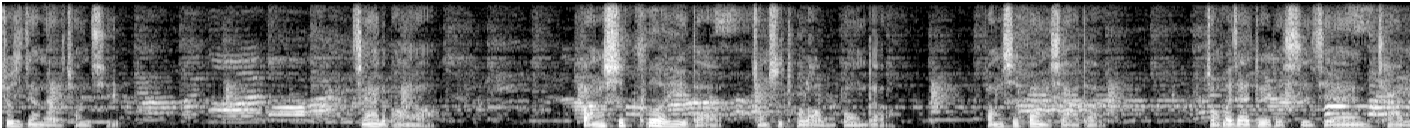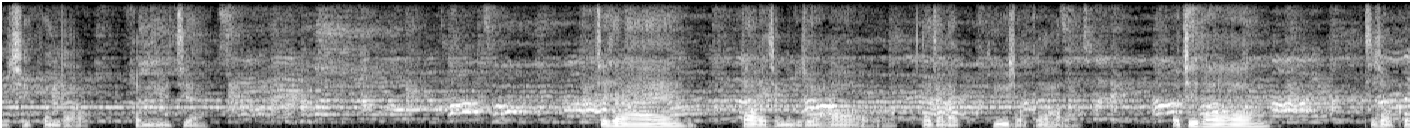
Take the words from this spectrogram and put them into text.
就是这样的传奇。亲爱的朋友，凡是刻意的，总是徒劳无功的。方是放下的，总会在对的时间，恰如其分的和你遇见。接下来到了节目的最后，大家来听一首歌好了。我记得这首歌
